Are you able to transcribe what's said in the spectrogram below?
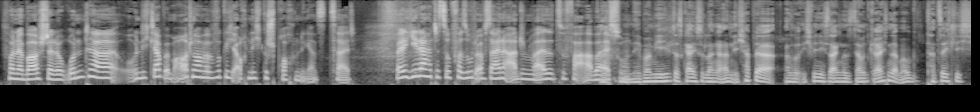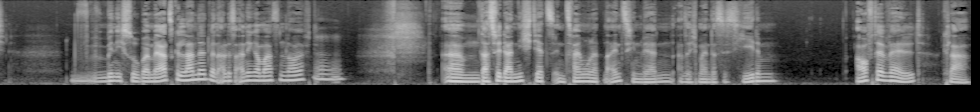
von der Baustelle runter und ich glaube, im Auto haben wir wirklich auch nicht gesprochen die ganze Zeit. Weil jeder hat es so versucht, auf seine Art und Weise zu verarbeiten. Ach so, nee, bei mir hielt das gar nicht so lange an. Ich habe ja, also ich will nicht sagen, dass ich damit gerechnet habe, aber tatsächlich bin ich so bei März gelandet, wenn alles einigermaßen läuft. Mhm. Ähm, dass wir da nicht jetzt in zwei Monaten einziehen werden. Also ich meine, das ist jedem auf der Welt klar.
